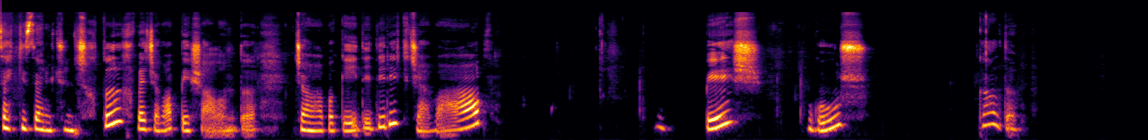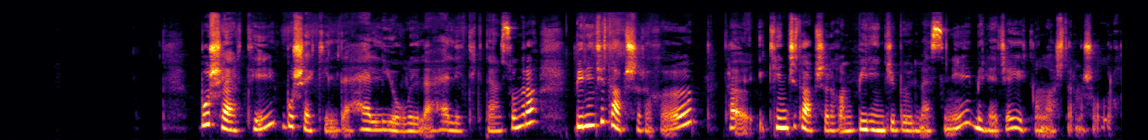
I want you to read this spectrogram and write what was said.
8-dən 3-ün çıxdıq və cavab 5 alındı. Cavabı qeyd edirik. Cavab 5 quş qaldı. Bu şərti bu şəkildə həlli yolu ilə həll etdikdən sonra birinci tapşırığı, ta, ikinci tapşırığın birinci bölməsini beləcə yekunlaşdırmış oluruq.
